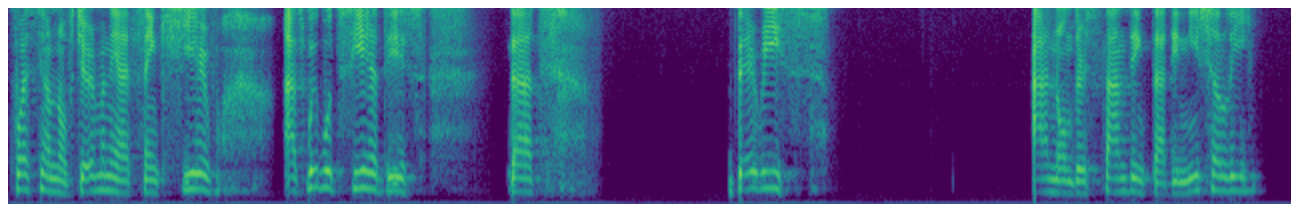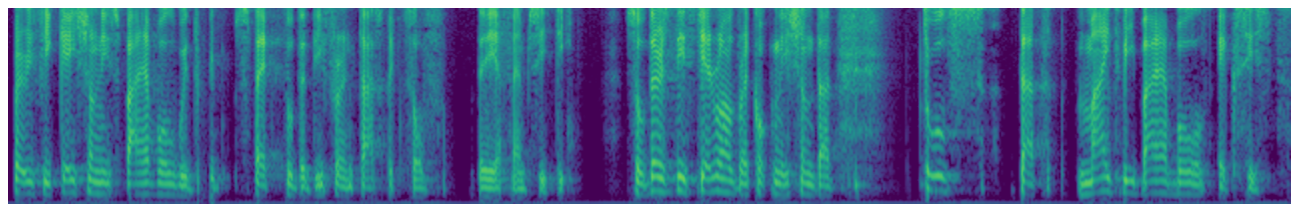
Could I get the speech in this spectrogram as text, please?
question of Germany, I think here, as we would see it, is that there is an understanding that initially verification is viable with respect to the different aspects of the FMCT. So there's this general recognition that tools that might be viable exists.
